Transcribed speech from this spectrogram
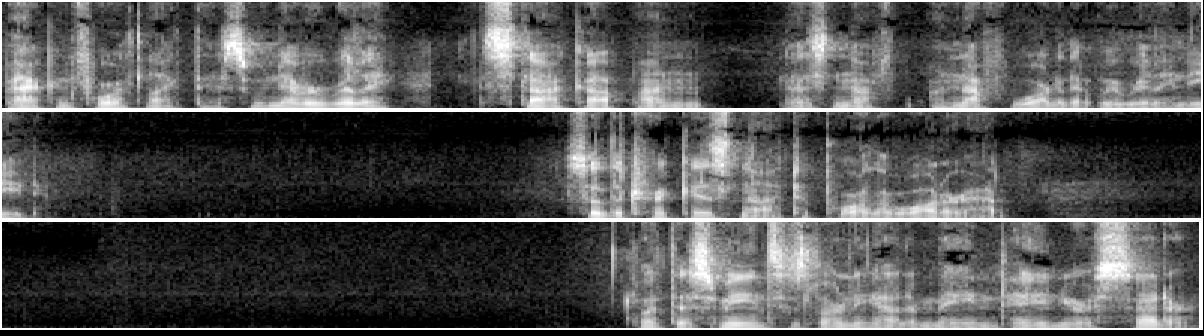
back and forth like this. We never really stock up on there's enough enough water that we really need. So the trick is not to pour the water out. What this means is learning how to maintain your center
